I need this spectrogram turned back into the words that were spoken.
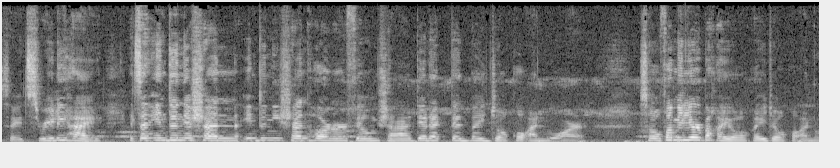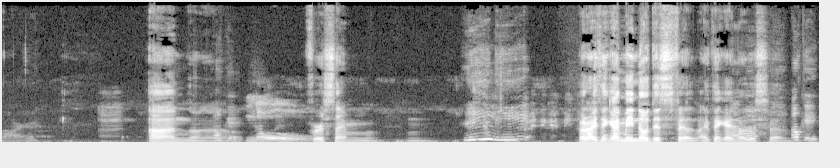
So, it's really high. It's an Indonesian Indonesian horror film siya, directed by Joko Anwar. So, familiar ba kayo kay Joko Anwar? Ah, no, no, no. Okay. No. First time. mm. Really? But I think I may know this film. I think I know Oo. this film. Okay.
